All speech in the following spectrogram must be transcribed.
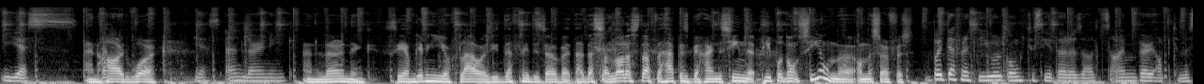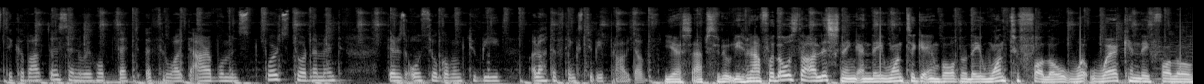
yes. and hard work Yes, and learning. and learning. See, I'm giving you your flowers. You definitely deserve it. That, that's a lot of stuff that happens behind the scene that people don't see on the on the surface. But definitely, you are going to see the results. I'm very optimistic about this, and we hope that uh, throughout the Arab Women's Sports Tournament, there's also going to be a lot of things to be proud of. Yes, absolutely. Now, for those that are listening and they want to get involved or they want to follow, wh- where can they follow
